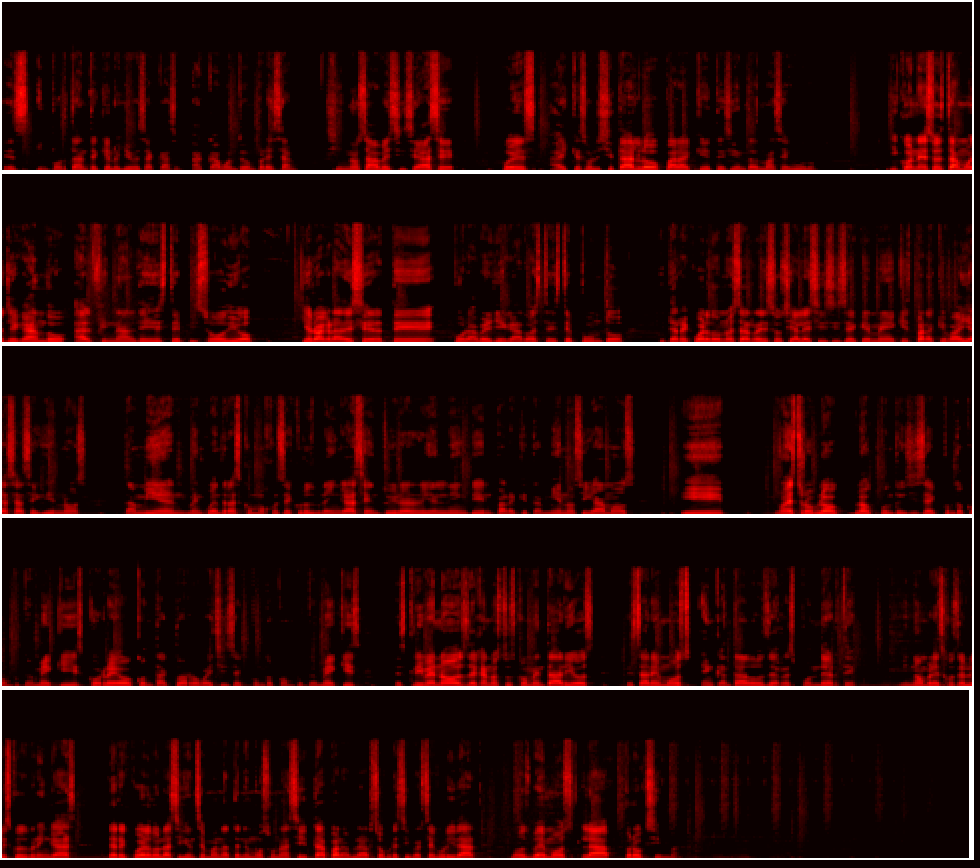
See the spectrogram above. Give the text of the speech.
Es importante que lo lleves a, cabo en tu empresa. Si no sabes si se hace, pues hay que solicitarlo para que te sientas más seguro. Y con eso estamos llegando al final de este episodio. Quiero agradecerte por haber llegado hasta este punto y te recuerdo nuestras redes sociales MX para que vayas a seguirnos también me encuentras como José Cruz Bringas en Twitter y en LinkedIn para que también nos sigamos. Y nuestro blog, blog.icisec.com.mx, correo, contacto arroba Escríbenos, déjanos tus comentarios, estaremos encantados de responderte. Mi nombre es José Luis Cruz Bringas. Te recuerdo, la siguiente semana tenemos una cita para hablar sobre ciberseguridad. Nos vemos la próxima.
